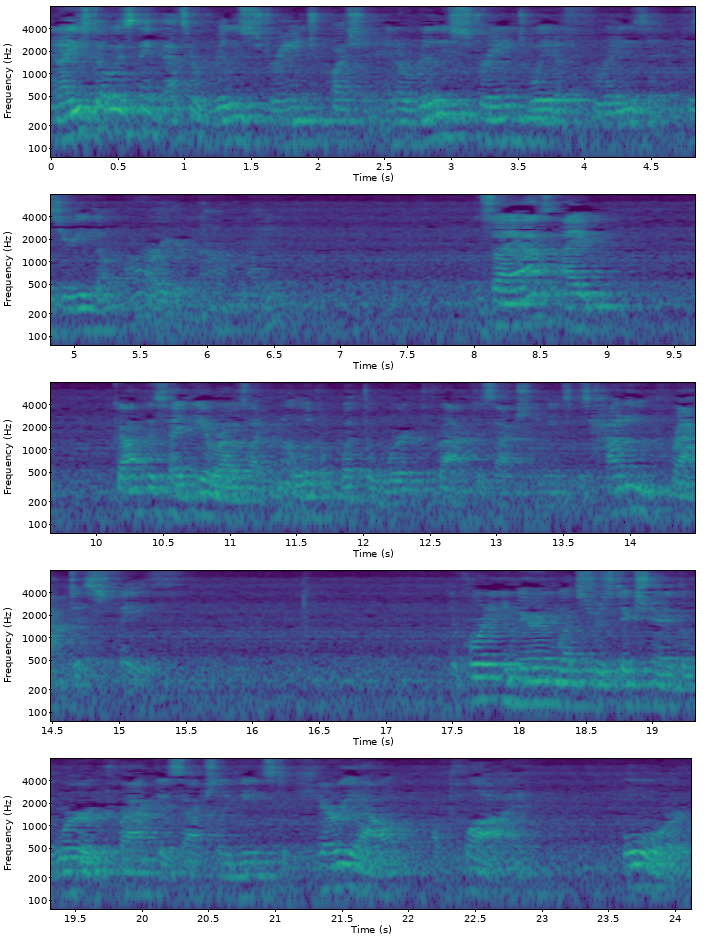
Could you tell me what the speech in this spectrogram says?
And I used to always think that's a really strange question and a really strange way to phrase it because you're either are or you're not, right? And so I asked, I got this idea where I was like, I'm going to look at what the word practice actually means because how do you practice faith? According to Merriam Webster's dictionary, the word practice actually means to carry out, apply, or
